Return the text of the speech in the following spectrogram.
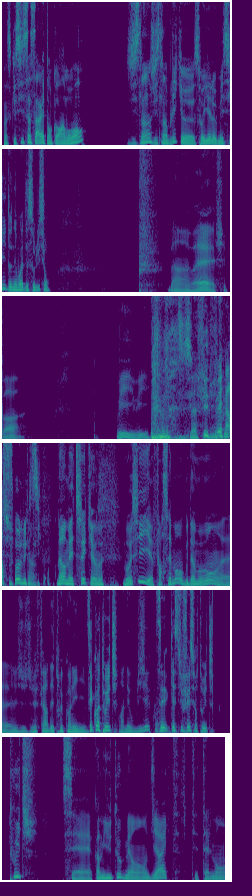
Parce que si ça s'arrête encore un moment Gislin Gislin Blic euh, soyez le messie donnez-moi des solutions Ben ouais, je sais pas. Oui, oui. Bah, fais du Twitch, solution Non, mais tu sais que euh, moi aussi, forcément, au bout d'un moment, euh, je vais faire des trucs en ligne. c'est quoi Twitch? On est obligé, quoi. c'est qu'est-ce que tu fais sur Twitch? Twitch, c'est comme YouTube, mais en direct. T'es tellement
